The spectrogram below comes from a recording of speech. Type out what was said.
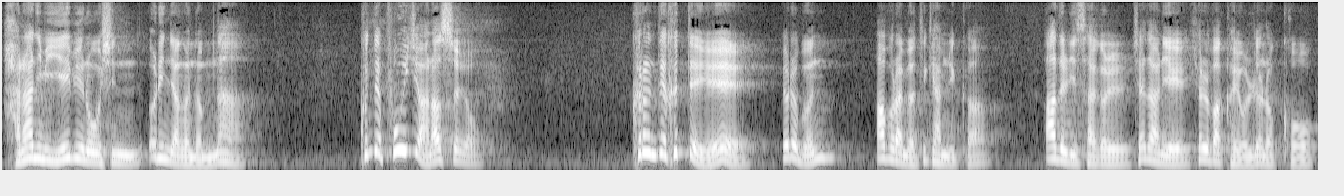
하나님이 예비해 놓으신 어린 양은 없나? 근데 보이지 않았어요. 그런데 그때에 여러분 아브라함이 어떻게 합니까? 아들 이삭을 재단 위에 혈박하여 올려놓고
